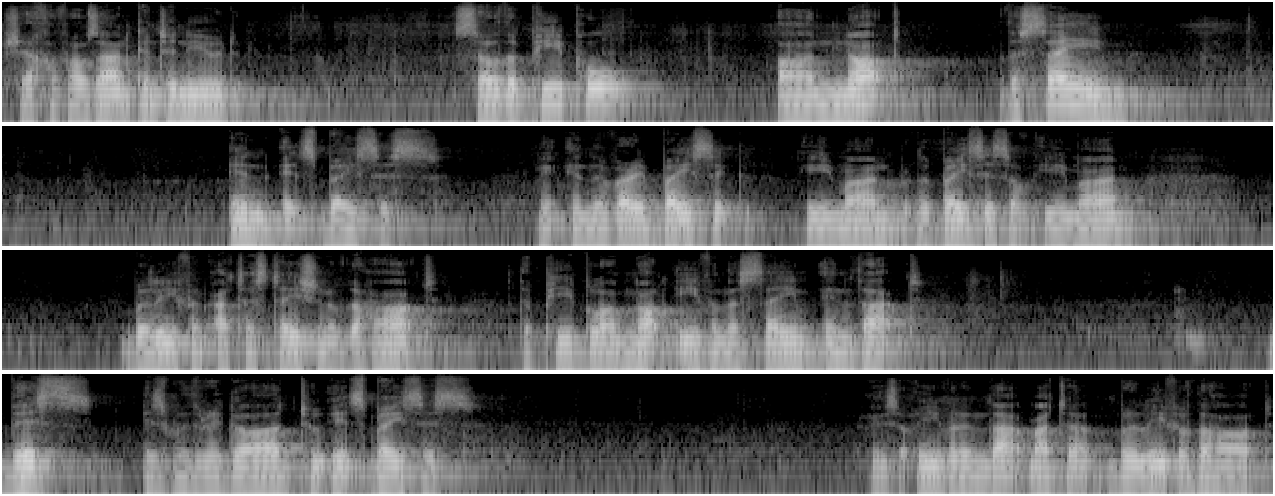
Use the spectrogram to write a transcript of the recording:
Sheikh Fawzan continued, So the people are not the same in its basis. In the very basic Iman, the basis of Iman, belief and attestation of the heart, the people are not even the same in that. This is with regard to its basis. And so, even in that matter, belief of the heart,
